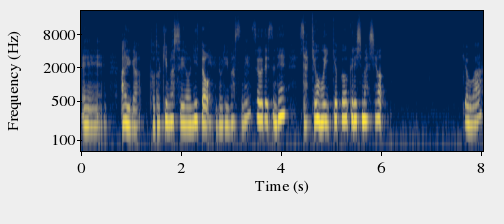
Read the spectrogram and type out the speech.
えー愛が届きますようにと祈りますね。そうですね。さあ今日も一曲お送りしましょう。今日は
